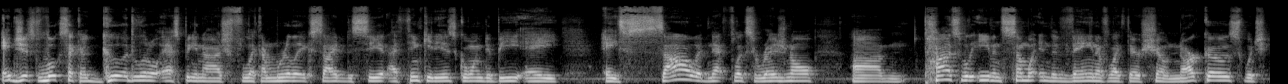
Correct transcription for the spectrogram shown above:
It just looks like a good little espionage flick. I'm really excited to see it. I think it is going to be a a solid Netflix original um, possibly even somewhat in the vein of like their show Narcos, which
